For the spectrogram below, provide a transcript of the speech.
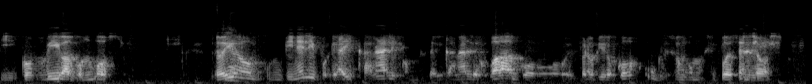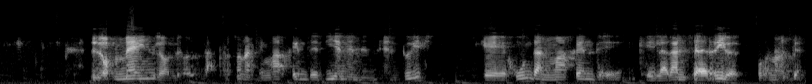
y conviva con vos. Lo digo con Tinelli porque hay canales como el canal de Juaco propio Coscu, que son como si fuesen los los main, las personas que más gente tienen en, Twitch, que juntan más gente que la cancha de River por noche.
